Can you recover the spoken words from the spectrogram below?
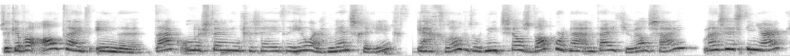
Dus ik heb wel altijd in de taakondersteuning gezeten, heel erg mensgericht. Ja, geloof het of niet, zelfs dat wordt na een tijdje wel saai, na 16 jaar.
